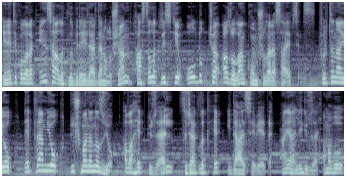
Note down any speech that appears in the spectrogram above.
Genetik olarak en sağlıklı bireylerden oluşan, hastalık riski oldukça az olan komşulara sahipsiniz. Fırtına yok, deprem yok, düşmanınız yok. Hava hep güzel, sıcaklık hep ideal seviyede. Hayali güzel. Ama bu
